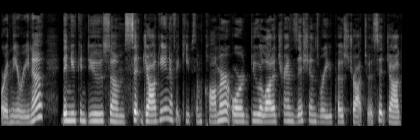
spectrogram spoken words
or in the arena. Then you can do some sit jogging if it keeps them calmer, or do a lot of transitions where you post trot to a sit jog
